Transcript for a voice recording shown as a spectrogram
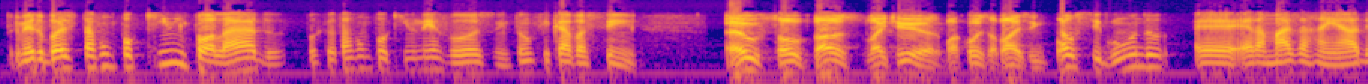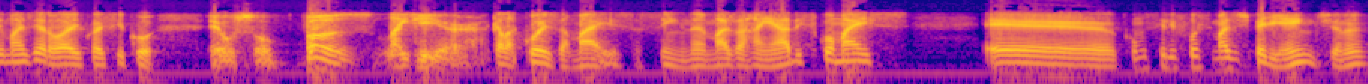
O primeiro Buzz estava um pouquinho empolado, porque eu estava um pouquinho nervoso, então ficava assim... Eu sou Buzz Lightyear, uma coisa mais importante. O segundo é, era mais arranhado e mais heróico, aí ficou... Eu sou Buzz Lightyear, aquela coisa mais, assim, né, mais arranhada e ficou mais... É, como se ele fosse mais experiente, né?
